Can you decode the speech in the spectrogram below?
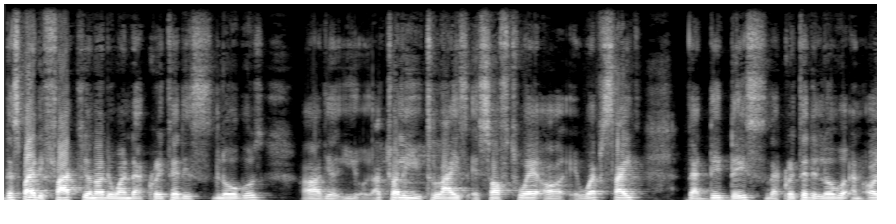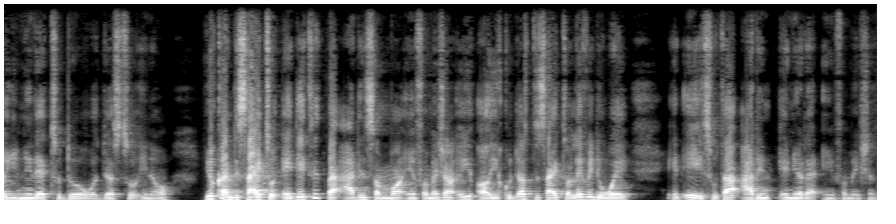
Despite the fact you're not the one that created these logos, uh, you actually utilize a software or a website that did this, that created the logo, and all you needed to do was just to, you know, you can decide to edit it by adding some more information, or you could just decide to leave it the way it is without adding any other information.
